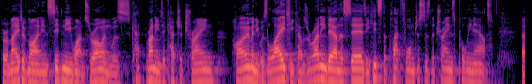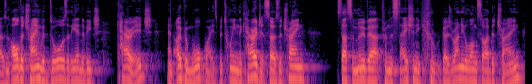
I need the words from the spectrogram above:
for a mate of mine in Sydney once. Rowan was cat- running to catch a train home and he was late. He comes running down the stairs. He hits the platform just as the train's pulling out. Uh, it was an older train with doors at the end of each carriage and open walkways between the carriages. So as the train starts to move out from the station. He goes running alongside the train,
